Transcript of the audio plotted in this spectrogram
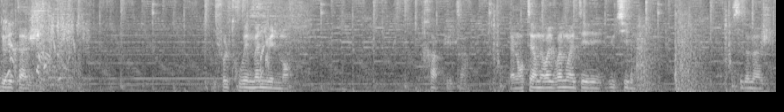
de l'étage. Il faut le trouver manuellement. Ah putain. La lanterne aurait vraiment été utile. C'est dommage.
